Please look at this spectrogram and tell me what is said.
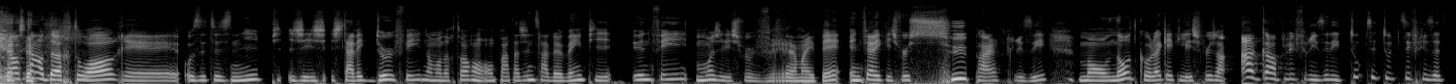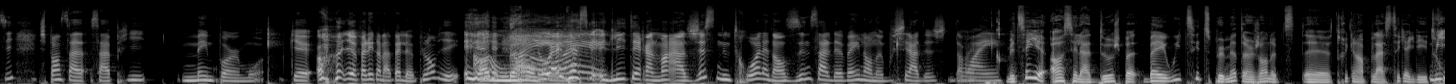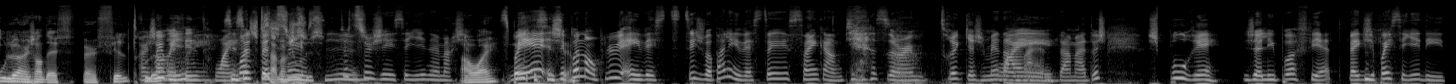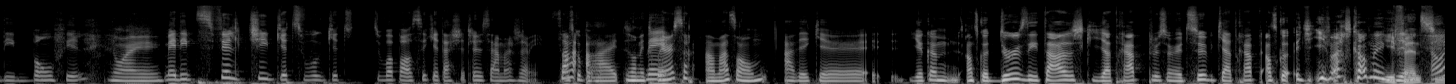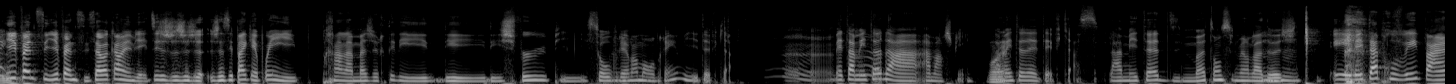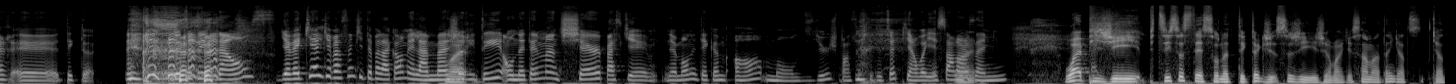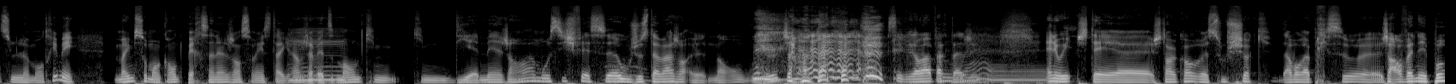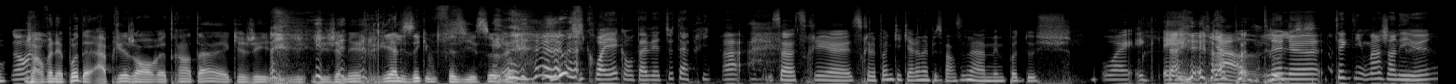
Quand j'étais en dortoir euh, aux États-Unis, j'étais avec deux filles dans mon dortoir, on, on partageait une salle de bain, puis une fille, moi j'ai les cheveux vraiment épais, une fille avec les cheveux super frisés, mon autre coloc avec les cheveux genre encore plus frisés, des tout petits, tout petits frisottis. Je pense que ça, ça a pris même pas un mois. Que, il a fallu qu'on appelle le plombier. Oh non! ouais, Ouais. parce que littéralement, à juste nous trois, là, dans une salle de bain, là, on a bouché la douche. Dans Ouais. Mais tu sais, ah, c'est la douche. Ben- oui, tu sais, tu peux mettre un genre de petit euh, truc en plastique avec des Oui. trous, là, un genre de f- un filtre. Un là. genre Oui, de oui. filtre, ouais. C'est Moi, ça, je fais ça ça marche aussi. Tout ça, j'ai essayé de marcher. Ah ouais? Pas- Mais j'ai pas non plus investi. Tu sais, je vais pas aller investir 50 pièces sur un truc que je mets dans, ma, dans ma douche. Je pourrais. Je l'ai pas fait. Fait que j'ai pas essayé des, des bons fils. Ouais. Mais des petits fils cheap que tu vois, que tu, tu vois passer, que t'achètes, là, ça marche jamais. Ça. J'en ai trouvé un sur Amazon avec. euh, Il y a comme, en tout cas, deux étages qui attrapent, plus un tube qui attrape. En tout cas, il marche quand même Il est bien. fancy. Ah il est fancy, il est fancy. Ça va quand même bien. Je, je, je, je sais pas à quel point il prend la majorité des, des, des cheveux puis sauve vraiment mon drain, mais il est efficace. Hmm. Mais ta méthode, elle, elle marche bien. Ouais. Ta méthode est efficace. La méthode du moton sur le mur de la douche. Mhm. Et elle est approuvée par euh, TikTok. De toute évidence. Il y avait quelques personnes qui n'étaient pas d'accord, mais la majorité, on a tellement de share parce que le monde était comme Oh mon Dieu, je pensais que c'était ça, puis ils envoyaient ça à leurs Ouais. amis. Ouais, puis j'ai. Puis tu sais, ça, c'était sur notre TikTok. J'ai- Ça, j'ai remarqué ça un matin quand tu, quand tu nous l'as montré. Mais même sur mon compte personnel, genre sur Instagram, j'avais du Mm. monde qui, m- qui me DMait, genre, ah, moi aussi, je fais ça. Ou justement, genre, euh, non, weird. Genre, c'est vraiment partagé. Ouais. Anyway, j'étais euh, j'étais encore euh, sous le choc d'avoir appris ça. Euh, J'en revenais pas. Ah ouais? J'en revenais pas de- après genre euh, 30 ans que j'ai jamais réalisé que vous faisiez ça. genre. Nous qui croyais qu'on t'avait tout appris. Ça serait, euh, ce serait le fun que Karen puisse faire ça, mais elle n'a même pas de douche. Ouais, et, Elle et, a pas regarde, de là, douche. là, techniquement, j'en ai une.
